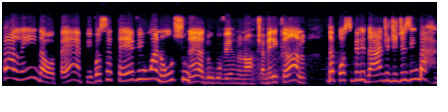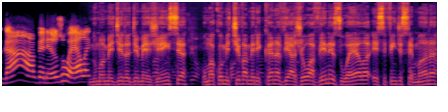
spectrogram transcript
para além da OPEP, você teve um anúncio né, do governo norte-americano da possibilidade de desembargar a Venezuela. Numa medida de emergência, uma comitiva americana viajou à Venezuela esse fim de semana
